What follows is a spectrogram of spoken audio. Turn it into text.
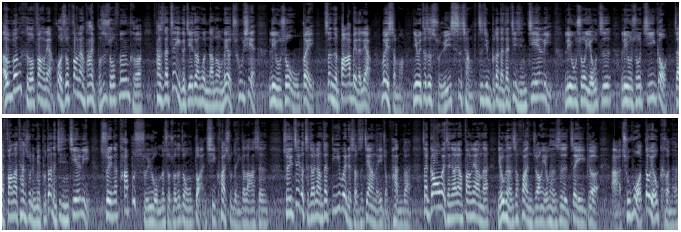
而温和放量，或者说放量，它也不是说温和，它是在这一个阶段过程当中没有出现，例如说五倍甚至八倍的量，为什么？因为这是属于市场资金不断的在进行接力，例如说游资，例如说机构在放大探索里面不断的进行接力，所以呢，它不属于我们所说的这种短期快速的一个拉升，所以这个成交量在低位的时候是这样的一种判断，在高位成交量放量呢，有可能是换装，有可能是这一个啊出货都有可能，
